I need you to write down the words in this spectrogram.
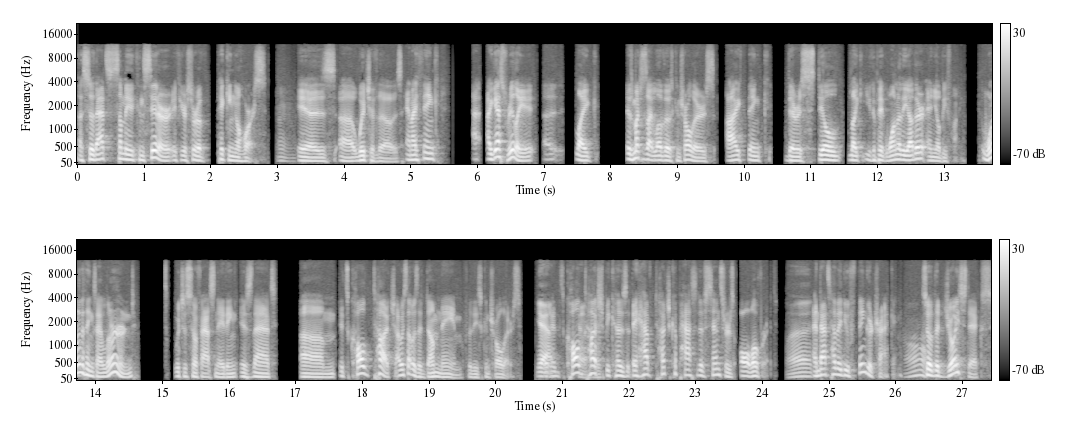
Uh, so that's something to consider if you're sort of picking a horse. Mm. Is uh, which of those? And I think, I- I guess, really, uh, like as much as I love those controllers, I think there is still like you can pick one or the other and you'll be fine. One of the things I learned, which is so fascinating, is that um, it's called touch. I always thought it was a dumb name for these controllers. Yeah. But it's called touch because they have touch capacitive sensors all over it. What? And that's how they do finger tracking. Oh. So the joysticks,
